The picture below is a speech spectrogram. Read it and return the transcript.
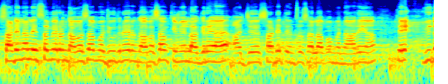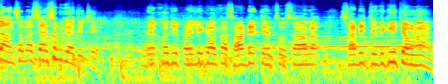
ਸਾਡੇ ਨਾਲ ਇਸ ਸਮੇਂ ਰੰਦਾਵਾ ਸਾਹਿਬ ਮੌਜੂਦ ਨੇ। ਰੰਦਾਵਾ ਸਾਹਿਬ ਕਿਵੇਂ ਲੱਗ ਰਿਹਾ ਹੈ? ਅੱਜ 350 ਸਾਲ ਆਪਾਂ ਮਨਾ ਰਹੇ ਹਾਂ ਤੇ ਵਿਧਾਨ ਸਭਾ ਸੈਸ਼ਨ ਵੀ ਅੱਜ ਇੱਥੇ। ਦੇਖੋ ਜੀ ਪਹਿਲੀ ਗੱਲ ਤਾਂ 350 ਸਾਲ ਸਾਡੀ ਜ਼ਿੰਦਗੀ ਚ ਆਉਣਾ ਹੈ।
